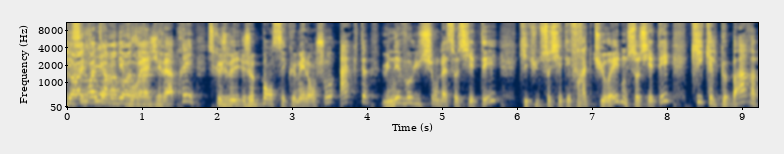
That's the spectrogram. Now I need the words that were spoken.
Laissez-moi terminer, vous réagirez après. Ce que je pense, c'est que Mélenchon acte une évolution de la société qui est une société fracturée, une société qui, quelque part,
